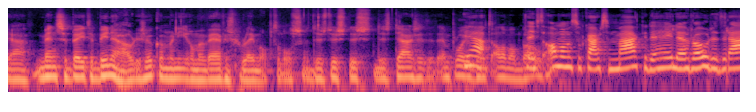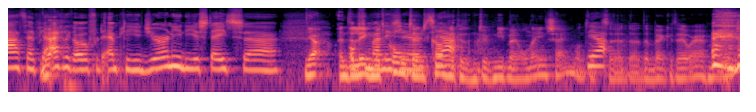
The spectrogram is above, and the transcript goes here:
ja, mensen beter binnenhouden is ook een manier om een wervingsprobleem op te lossen. Dus, dus, dus, dus daar zit het employment allemaal boven. Het heeft allemaal met elkaar te maken. De hele rode draad heb je eigenlijk over de employee journey, die je steeds uh, Ja, en de link met content kan ik het natuurlijk niet mee oneens zijn, want dat, uh, daar ben ik het heel erg mee eens.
